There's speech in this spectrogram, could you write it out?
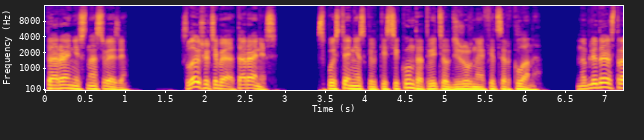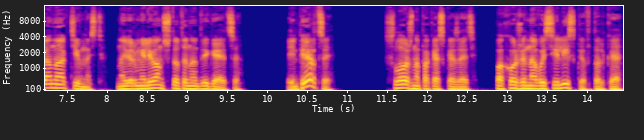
Таранис на связи». «Слышу тебя, Таранис!» Спустя несколько секунд ответил дежурный офицер клана. Наблюдаю странную активность. На Вермиллион что-то надвигается. Имперцы? Сложно пока сказать. Похоже на Василисков, только...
